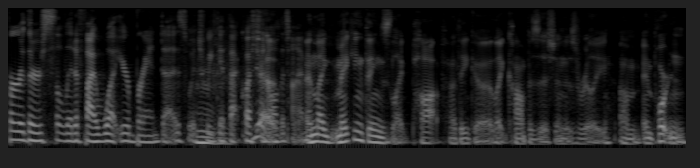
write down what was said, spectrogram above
further solidify what your brand does, which we get that question all the time. And like making things like pop, I think uh, like composition is really um, important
